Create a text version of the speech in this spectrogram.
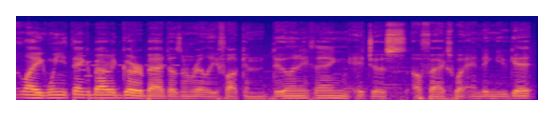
like when you think about it, good or bad doesn't really fucking do anything. It just affects what ending you get.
